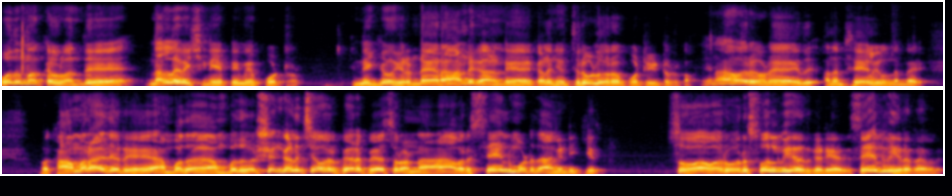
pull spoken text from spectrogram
பொதுமக்கள் வந்து நல்ல விஷயங்களை எப்பயுமே போட்டுரும் இன்றைக்கும் ரெண்டாயிரம் ஆண்டு காண்டு கழிஞ்சும் திருவள்ளுவரை போட்டுக்கிட்டு இருக்கோம். ஏன்னா அவரோட இது அந்த செயல்கள் இந்த மாதிரி. இப்போ காமராஜர் ஐம்பது ஐம்பது வருஷம் கழிச்சு அவர் பேரை பேசுகிறோன்னா அவர் செயல் மட்டும் தான் அங்கே நிற்கிது ஸோ அவர் ஒரு சொல் வீரர் கிடையாது. செயல் வீரர் அவர்.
